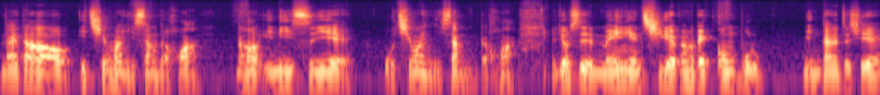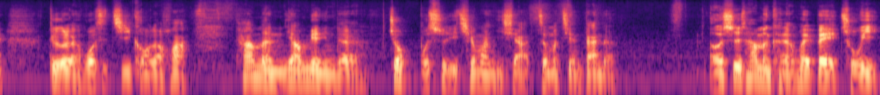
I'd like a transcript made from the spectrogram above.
来到一千万以上的话，然后盈利事业五千万以上的话，也就是每一年七月份会被公布名单的这些个人或是机构的话，他们要面临的就不是一千万以下这么简单的，而是他们可能会被处以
